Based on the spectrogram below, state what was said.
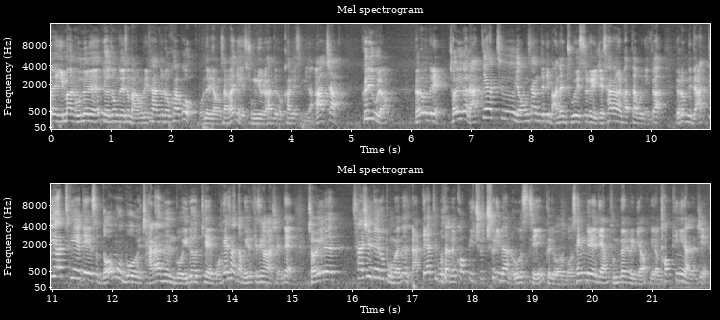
저는 이만 오늘은 이 정도에서 마무리 하도록 하고 오늘 영상은 여기서 종료를 하도록 하겠습니다. 아참 그리고요 여러분들이 저희가 라떼아트 영상들이 많은 조회수를 이제 사랑을 받다 보니까 여러분들이 라떼아트에 대해서 너무 뭐 잘하는 뭐 이렇게 뭐 회사다 뭐 이렇게 생각하시는데 저희는 사실대로 보면은 라떼아트보다는 커피 추출이나 로스팅 그리고 뭐 생두에 대한 분별 능력 이런 커핑이라든지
